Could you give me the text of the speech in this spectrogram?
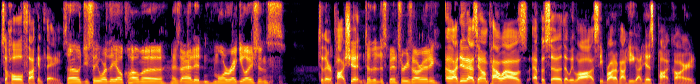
it's a whole fucking thing. So, do you see where the Oklahoma has added more regulations To their pot shit. to the dispensaries already? Oh, I do gotta say on Powwow's episode that we lost, he brought up how he got his pot card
